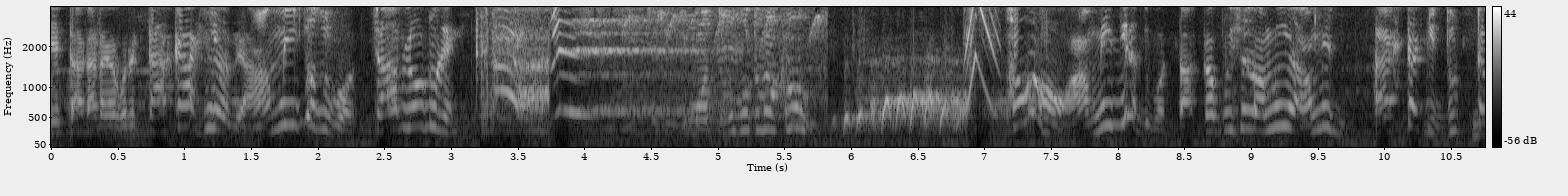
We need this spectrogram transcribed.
যে টাকা টাকা করে টাকা কি হবে? আমি তো দেবো চাপ লৌটু কেন? তুই মতবুকু তোমাকে হ্যাঁ আমি দিয়ে দেবো। টাকা পয়সা আমি আমি একটা কি দুটা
